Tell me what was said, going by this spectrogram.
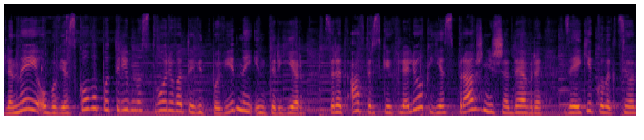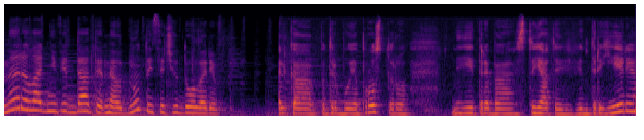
для неї обов'язково потрібно створювати відповідний інтер'єр. Серед авторських ляльок є справжні шедеври, за які колекціонери ладні віддати не одну тисячу доларів. Лялька потребує простору, їй треба стояти в інтер'єрі,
